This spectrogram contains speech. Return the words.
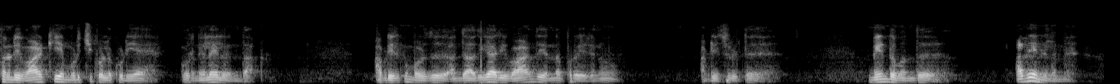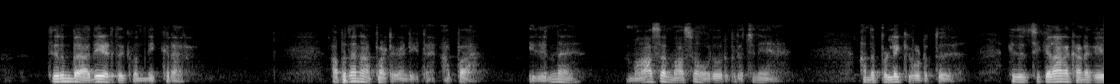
தன்னுடைய வாழ்க்கையை முடிச்சு கொள்ளக்கூடிய ஒரு நிலையில் இருந்தா. அப்படி இருக்கும் பொழுது அந்த அதிகாரி வாழ்ந்து என்ன பிரயோஜனம் அப்படின்னு சொல்லிட்டு மீண்டும் வந்து அதே நிலைமை. திரும்ப அதே இடத்துக்கு வந்து நிற்கிறாரு அப்போ தான் நான் அப்பாட்ட வேண்டிக்கிட்டேன். அப்பா இது என்ன? மாதம் மாதம் ஒரு ஒரு பிரச்சனையை. அந்த பிள்ளைக்கு கொடுத்து இது சிக்கலான கணக்கு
